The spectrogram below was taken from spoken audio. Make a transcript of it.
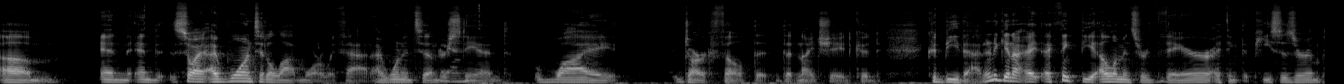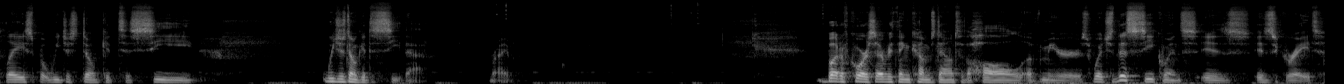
Um, and and so I, I wanted a lot more with that. I wanted to understand yeah. why Dark felt that that Nightshade could could be that. And again, I, I think the elements are there. I think the pieces are in place, but we just don't get to see we just don't get to see that. Right. But of course, everything comes down to the Hall of Mirrors, which this sequence is is great.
